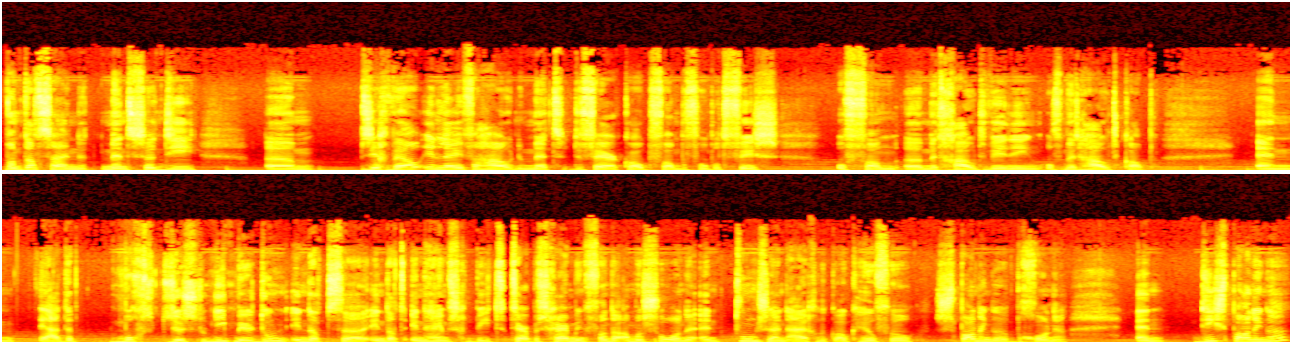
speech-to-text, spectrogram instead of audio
Want dat zijn de mensen die um, zich wel in leven houden met de verkoop van bijvoorbeeld vis of van, uh, met goudwinning of met houtkap. En ja, dat mocht dus niet meer doen in dat, uh, in dat inheems gebied ter bescherming van de Amazone. En toen zijn eigenlijk ook heel veel spanningen begonnen. En die spanningen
